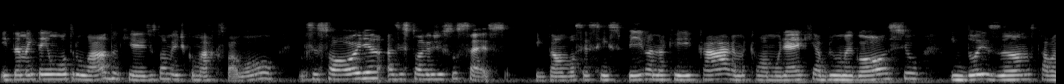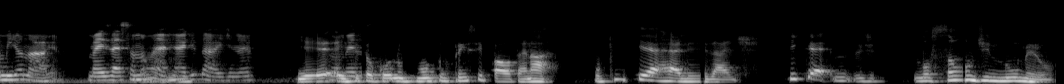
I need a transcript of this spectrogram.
E também tem um outro lado, que é justamente o que o Marcos falou, você só olha as histórias de sucesso. Então você se inspira naquele cara, naquela mulher que abriu um negócio, em dois anos estava milionária. Mas essa não é a uhum. realidade, né? E é, você tocou no ponto principal, Tainá. O que, que é a realidade? O que, que é noção de número?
